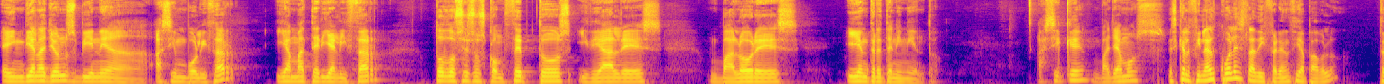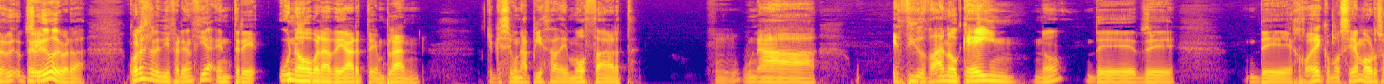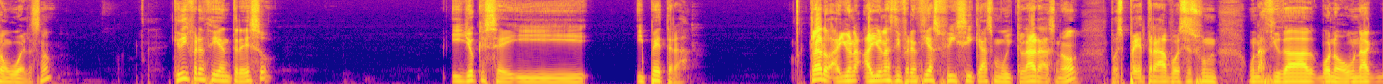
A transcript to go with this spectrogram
E Indiana Jones viene a, a simbolizar y a materializar todos esos conceptos, ideales, valores y entretenimiento. Así que vayamos. Es que al final, ¿cuál es la diferencia, Pablo? Te, te Sí. digo de verdad. ¿Cuál es la diferencia entre una obra de arte, en plan, yo que sé, una pieza de Mozart, una. El Ciudadano Kane, ¿no? De. de. De. Joder, ¿cómo se llama? Orson Welles, ¿no? ¿Qué diferencia hay entre eso? Y yo qué sé, y. y Petra. Claro, hay, una, hay unas diferencias físicas muy claras, ¿no? Pues Petra, pues es un, una ciudad, bueno, una.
